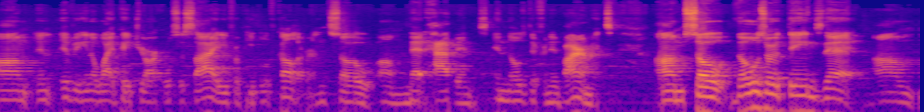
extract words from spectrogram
um, in, in a white patriarchal society for people of color, and so um, that happens in those different environments. Um, so those are things that um,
